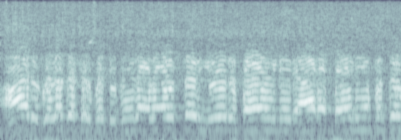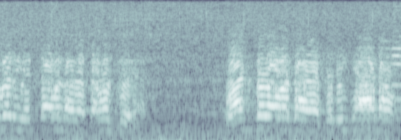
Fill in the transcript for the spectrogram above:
ஆறு குலக்கட்டைப்பட்டி பேராளர் ஏழு பாகனூர் ஆர பழனியப்ப தேவர் எட்டாவதாக தமசு. ஒன்பதாவதாக திருஞானம்.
